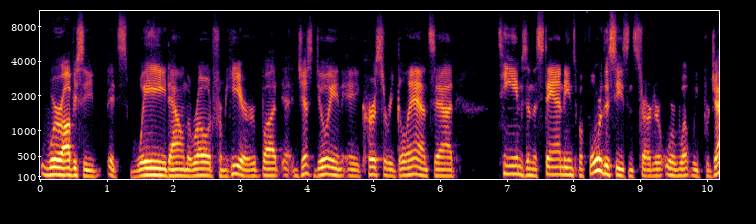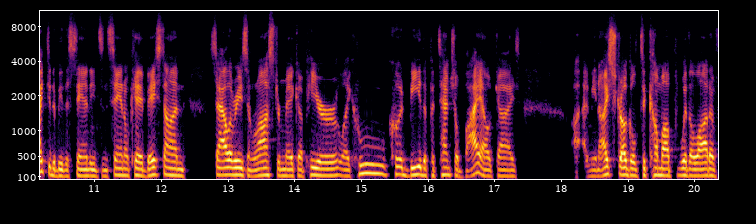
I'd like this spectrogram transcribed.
we're obviously it's way down the road from here, but uh, just doing a cursory glance at teams in the standings before the season started or what we projected to be the standings and saying okay based on salaries and roster makeup here like who could be the potential buyout guys? I mean i struggled to come up with a lot of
